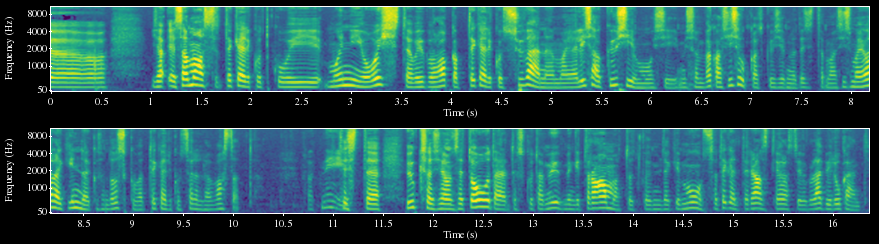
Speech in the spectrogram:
äh, ja, ja samas tegelikult, kui mõni ostja võib-olla hakkab tegelikult süvenema ja lisaküsimusi, mis on väga sisukad küsimused esitama, siis ma ei ole kindel, kas nad oskavad tegelikult sellele vastata. sest äh, üks asi on see toode, näiteks kui ta müüb mingit raamatut või midagi muud, sa tegelikult reaalselt ei ole seda võib-olla läbi lugenud.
